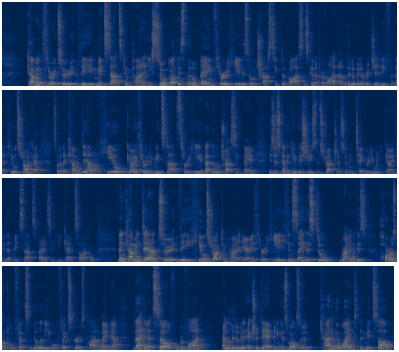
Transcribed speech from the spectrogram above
Coming through to the mid-stance component, you still got this little beam through here, this little Trusstic device that's going to provide a little bit of rigidity for that heel striker. So when they come down on heel, go through to mid-stance through here, that little Trusstic beam is just going to give the shoe some structure some integrity when you're going through that mid-stance phase of your gait cycle. Then coming down to the heel strike component area through here, you can see they're still running with this horizontal flexibility or flex part of me. Now, that in itself will provide a little bit of extra dampening as well. So cutting away into the midsole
